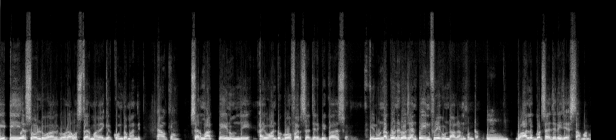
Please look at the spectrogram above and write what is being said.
ఎయిటీ ఇయర్స్ ఓల్డ్ వాళ్ళు కూడా వస్తారు మా దగ్గర కొంతమంది. ఓకే. సార్ మాకు పెయిన్ ఉంది. I want go for surgery because నేను ఉన్న కొన్ని రోజులని పెయిన్ ఫ్రీగా ఉండాలనుకుంటాం. వాళ్ళకి కూడా సర్జరీ చేస్తాం మనం.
